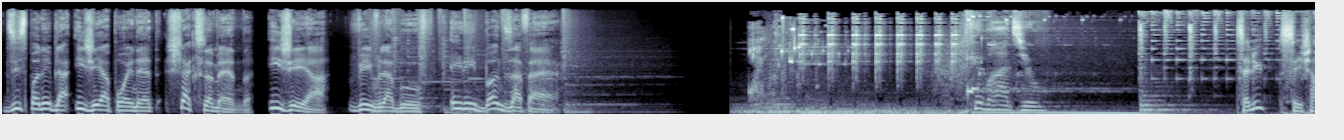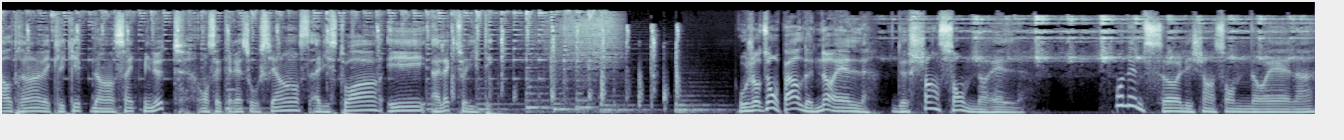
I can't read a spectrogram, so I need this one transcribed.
disponible à IGA.net chaque semaine. IGA, vive la bouffe et les bonnes affaires. Cube Radio. Salut, c'est Charles Tran avec l'équipe dans 5 minutes. On s'intéresse aux sciences, à l'histoire et à l'actualité. Aujourd'hui, on parle de Noël, de chansons de Noël. On aime ça, les chansons de Noël, hein?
